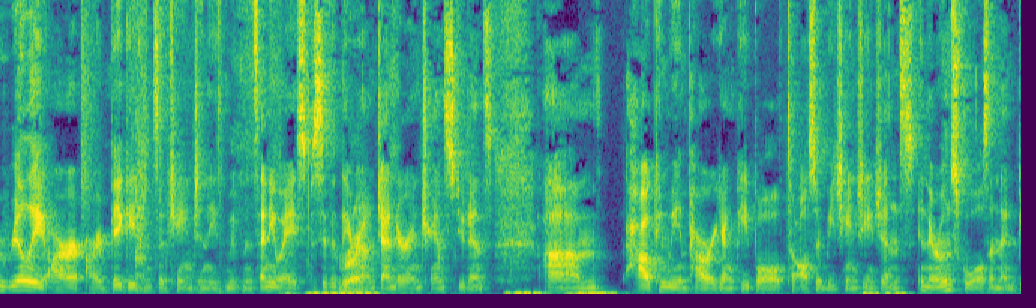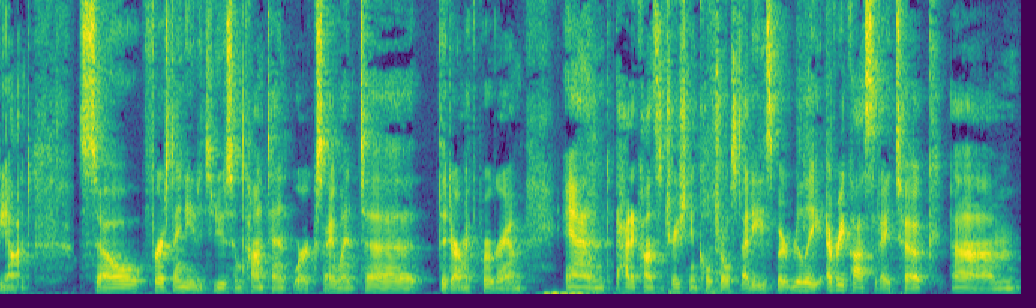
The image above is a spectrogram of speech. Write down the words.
who really are are big agents of change in these movements anyway specifically right. around gender and trans students um, how can we empower young people to also be change agents in their own schools and then beyond so first I needed to do some content work. So I went to the Dartmouth program and had a concentration in cultural studies. But really, every class that I took um,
